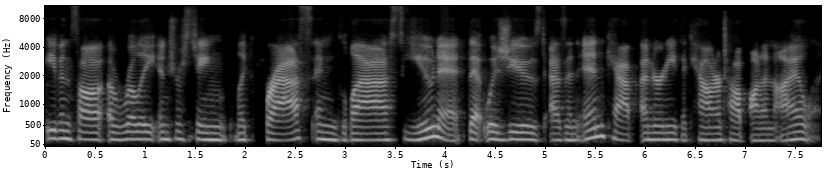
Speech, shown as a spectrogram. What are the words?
even saw a really interesting like brass and glass unit that was used as an end cap underneath a countertop on an island.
